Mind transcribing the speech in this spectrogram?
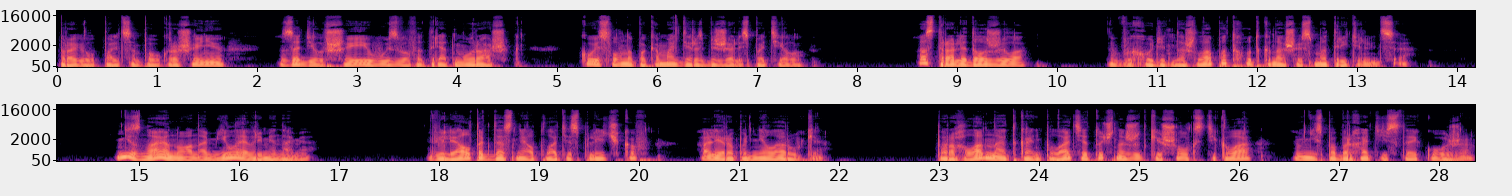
Провел пальцем по украшению, задел шею, вызвав отряд мурашек, кои словно по команде разбежались по телу. Астралия должила. Выходит, нашла подход к нашей смотрительнице. Не знаю, но она милая временами. Вилял тогда снял платье с плечиков, а Лера подняла руки. Прохладная ткань платья, точно жидкий шелк стекла — вниз по бархатистой коже.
